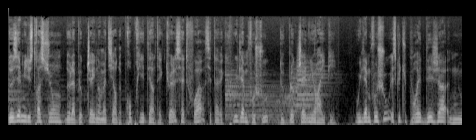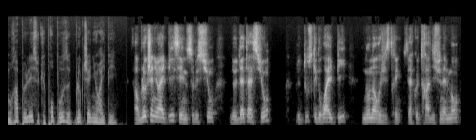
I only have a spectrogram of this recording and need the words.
Deuxième illustration de la blockchain en matière de propriété intellectuelle, cette fois, c'est avec William Fauchou de Blockchain Your IP. William Fauchou, est-ce que tu pourrais déjà nous rappeler ce que propose Blockchain Your IP alors, Blockchain IP, c'est une solution de datation de tout ce qui est droit IP non enregistrés. C'est-à-dire que traditionnellement,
